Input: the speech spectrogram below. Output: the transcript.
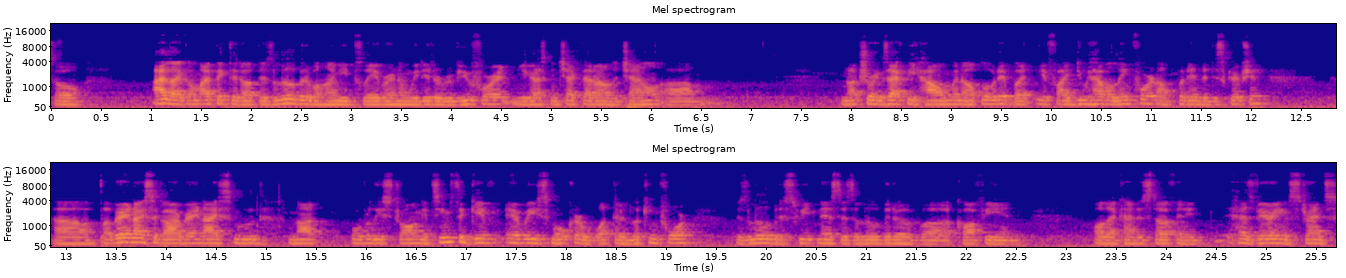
so I like them. I picked it up. There's a little bit of a honeyed flavor in them. We did a review for it. You guys can check that out on the channel. Um, I'm not sure exactly how I'm going to upload it, but if I do have a link for it, I'll put it in the description. Uh, but very nice cigar, very nice, smooth, not overly strong. It seems to give every smoker what they're looking for. There's a little bit of sweetness, there's a little bit of uh, coffee and all that kind of stuff, and it has varying strengths.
